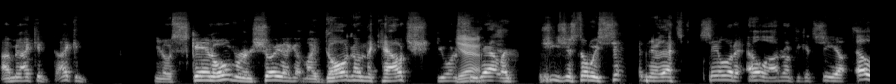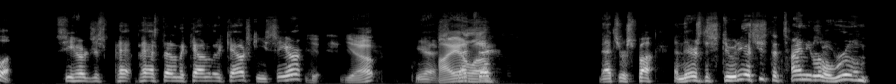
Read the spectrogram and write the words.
I mean, I could, I could, you know, scan over and show you. I got my dog on the couch. Do you want to yeah. see that? Like she's just always sitting there. That's say hello to Ella. I don't know if you can see uh, Ella. See her just pa- passed out on the counter of the couch. Can you see her? Y- yep. Yes. Hi, Ella. That, That's your spot. And there's the studio. It's just a tiny little room.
